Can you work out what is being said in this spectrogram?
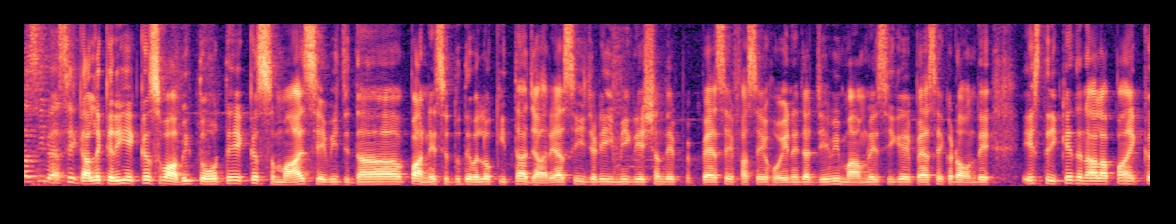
ਬਿਲਕੁਲ ਅਸੀਂ ਵੈਸੇ ਗੱਲ ਕਰੀਏ ਇੱਕ ਸੁਭਾਵਿਕ ਤੌਰ ਤੇ ਇੱਕ ਸਮਾਜ ਸੇਵੀ ਜਿੱਦਾਂ ਭਾਨੇ ਸਿੱਧੂ ਦੇ ਵੱਲੋਂ ਕੀਤਾ ਜਾ ਰਿਹਾ ਸੀ, ਜਿਹੜੀ ਇਮੀਗ੍ਰੇਸ਼ਨ ਦੇ ਪ- ਪੈਸੇ ਫਸੇ ਹੋਏ ਨੇ ਜਾਂ ਜੇ ਵੀ ਮਾਮਲੇ ਸੀਗੇ, ਪੈਸੇ ਕਢਾਉਣ ਦੇ, ਇਸ ਤਰੀਕੇ ਦੇ ਨਾਲ ਆਪਾਂ ਇੱਕ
